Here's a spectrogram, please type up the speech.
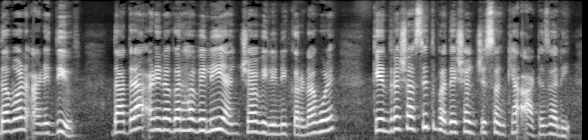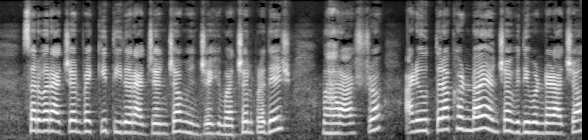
दमन आणि दीव दादरा आणि नगर हवेली यांच्या विलिनीकरणामुळे केंद्रशासित प्रदेशांची संख्या आठ झाली. सर्व राज्यांपैकी तीन राज्यांच्या म्हणजे हिमाचल प्रदेश महाराष्ट्र आणि उत्तराखंड यांच्या विधिमंडळाच्या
